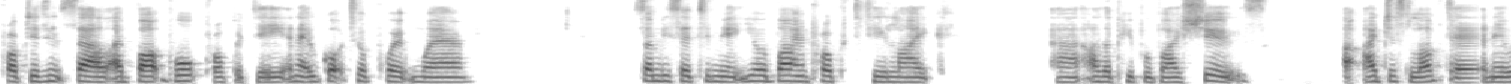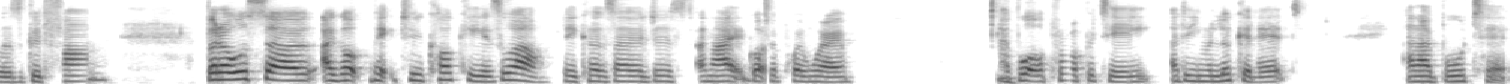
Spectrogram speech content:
property, didn't sell. I bought, bought property, and it got to a point where somebody said to me, "You're buying property like uh, other people buy shoes." I just loved it, and it was good fun. But also, I got a bit too cocky as well because I just and I got to a point where I bought a property. I didn't even look at it and I bought it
